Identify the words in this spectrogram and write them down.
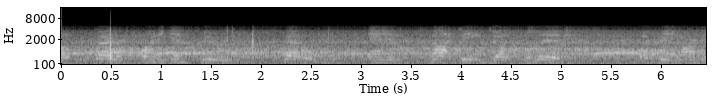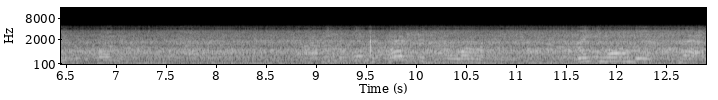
of Confederates running into Federals and not being just militia, but being Army of the Potomac. He's been credited for bringing on this mess.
